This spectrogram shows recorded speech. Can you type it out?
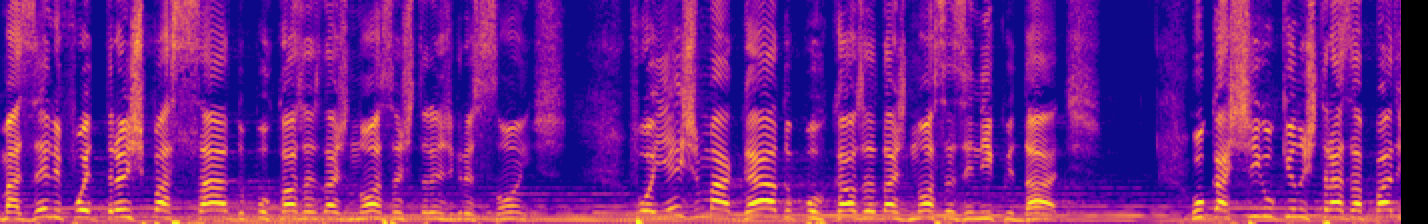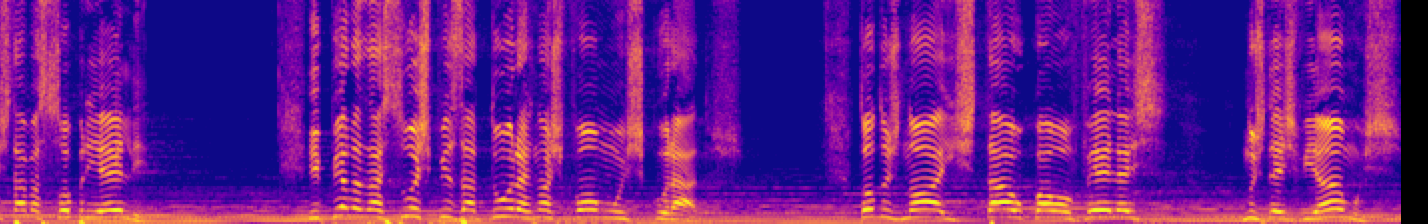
Mas ele foi transpassado por causa das nossas transgressões, foi esmagado por causa das nossas iniquidades. O castigo que nos traz a paz estava sobre ele, e pelas suas pisaduras nós fomos curados. Todos nós, tal qual ovelhas, nos desviamos,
